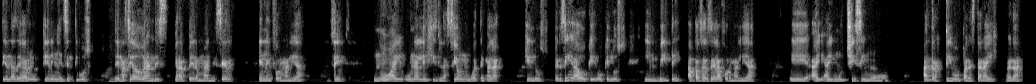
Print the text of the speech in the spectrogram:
tiendas de barrio tienen incentivos demasiado grandes para permanecer en la informalidad. ¿sí? No hay una legislación en Guatemala que los persiga o que, o que los invite a pasarse de la formalidad. Eh, hay, hay muchísimo atractivo para estar ahí, ¿verdad?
